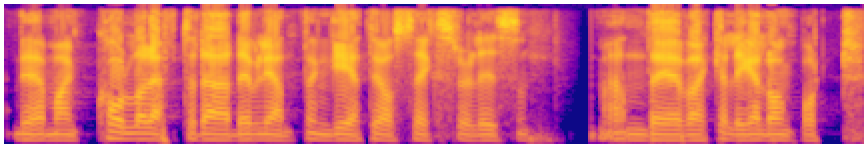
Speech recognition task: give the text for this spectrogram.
det man kollar efter där, det är väl egentligen GTA 6-releasen. Men det verkar ligga långt bort.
